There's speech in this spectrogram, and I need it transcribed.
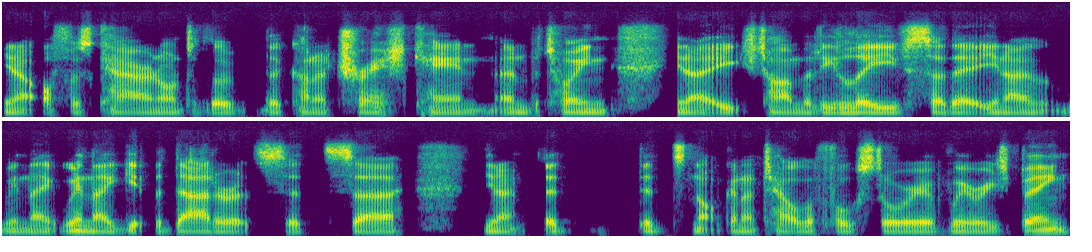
you know, off his car and onto the, the kind of trash can in between, you know, each time that he leaves, so that you know when they when they get the data, it's it's uh, you know it, it's not going to tell the full story of where he's been.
